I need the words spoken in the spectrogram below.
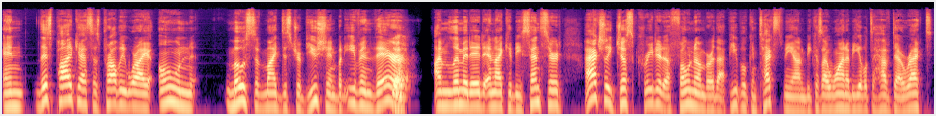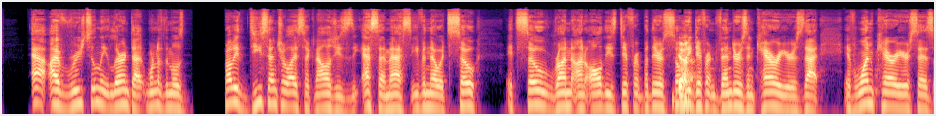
And this podcast is probably where I own most of my distribution. But even there, yeah. I'm limited and I could be censored. I actually just created a phone number that people can text me on because I want to be able to have direct. I've recently learned that one of the most probably decentralized technologies is the SMS, even though it's so it's so run on all these different but there's so yeah. many different vendors and carriers that if one carrier says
